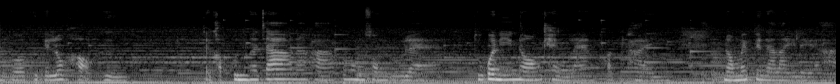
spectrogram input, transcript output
ำตัวคือเป็นโรคหอบหืดแต่ขอบคุณพระเจ้านะคะ พระองค์ทรงดูแล ทุกวันนี้น้องแข็งแรงปลอดภัย น้องไม่เป็นอะไรเลยะค่ะ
